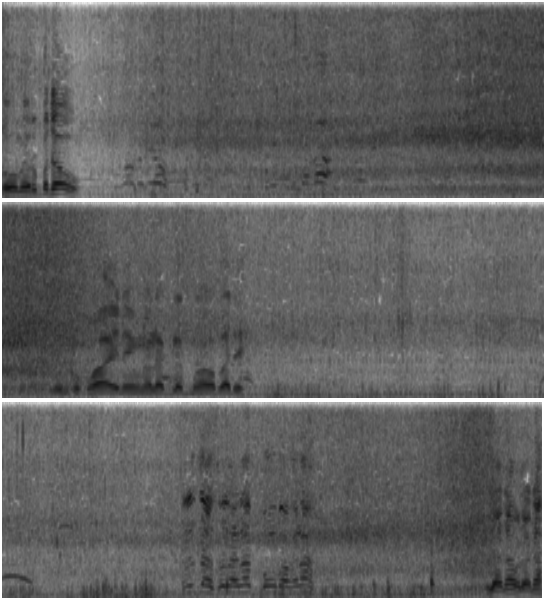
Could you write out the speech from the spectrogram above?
Oh, mayroon pa daw. Yun, kukuhain na yung nalaglag mga kabady. Ano sa salanat, bumaba ka na. Wala na, wala na.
